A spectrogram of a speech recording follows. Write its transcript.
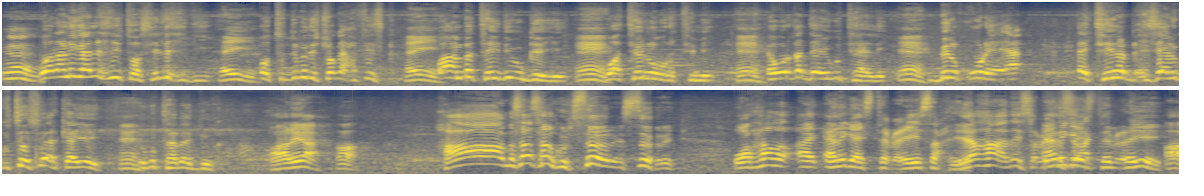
ور اني قال لخدي توسي لخدي أو تدمدي جوغا حفيسك وان بتيدي أو غيي وا تينو ورتمي ورقه دا ايغو تالي بالقوري اتينا بحسابي قلت له سؤال كايي قلت هذا دوك ha haa masaasaan ku sorry sorry war hadal ag- anigaa istabciyey saaxiib yaha aday anigaa istabciyey ha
